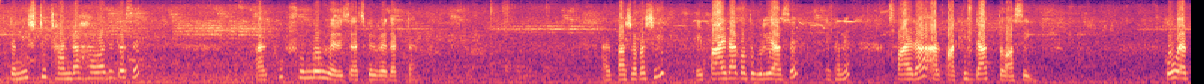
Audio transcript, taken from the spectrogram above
একটা মিষ্টি ঠান্ডা হাওয়া দিতেছে আর খুব সুন্দর হয়ে গেছে আজকের ওয়েদারটা আর পাশাপাশি এই পায়রা কতগুলি আছে এখানে? পায়রা আর পাখির ডাক তো আছেই। কো, এত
